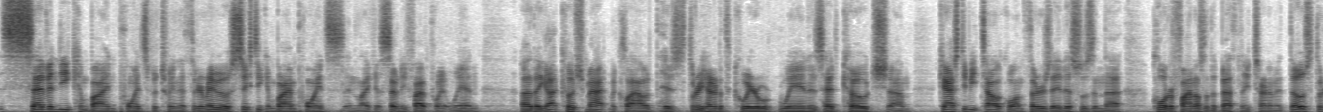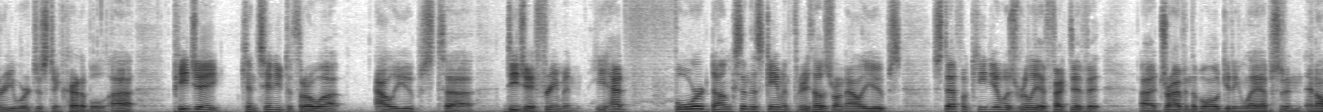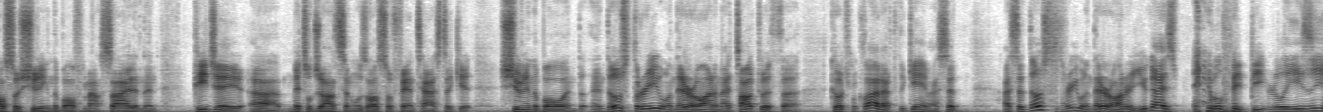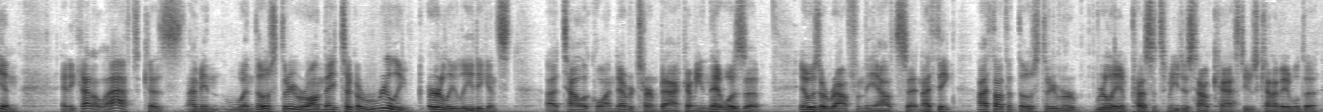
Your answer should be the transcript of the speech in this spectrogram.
70 combined points between the three. Maybe it was 60 combined points and like a 75 point win. Uh, they got Coach Matt McLeod, his 300th career win as head coach. Um, Casady beat Tahlequah on Thursday. This was in the quarterfinals of the Bethany tournament. Those three were just incredible. Uh, PJ continued to throw up alley oops to DJ Freeman. He had four dunks in this game, and three of those were on alley oops. Steph Okinyo was really effective at uh, driving the ball, getting layups, and, and also shooting the ball from outside. And then PJ uh, Mitchell Johnson was also fantastic at shooting the ball. And, and those three, when they're on, and I talked with uh, Coach McLeod after the game, I said, I said, those three, when they're on, are you guys able to be beat really easy? And and he kind of laughed because, I mean, when those three were on, they took a really early lead against uh, Tahlequah and never turned back. I mean, it was a it was a route from the outset, and I think I thought that those three were really impressive to me. Just how Casady was kind of able to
